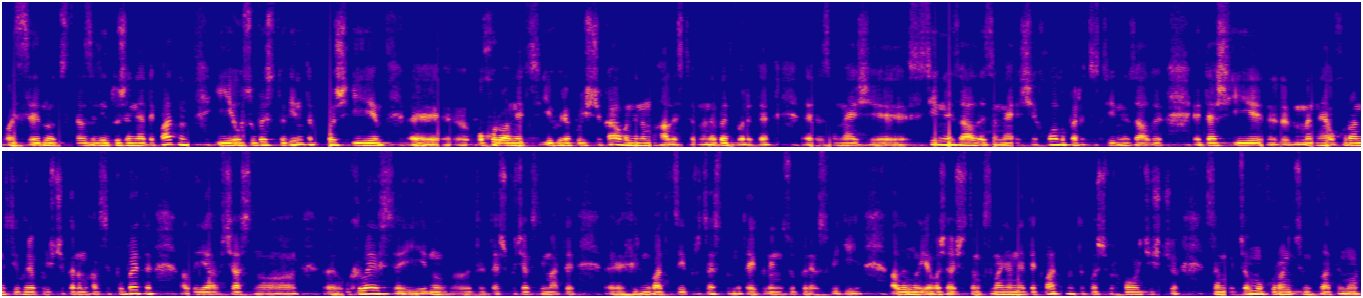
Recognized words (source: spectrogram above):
Ось ну це взагалі дуже неадекватно. І особисто він також і охоронець Ігоря Поліщука. Вони намагалися мене видворити за межі сесійної зали, за межі холу перед сесійною залою. Теж і мене охоронець Ігоря Поліщука намагався побити, але я вчасно ухилився і ну теж почав знімати фільмувати цей процес, тому так якби він зупинив свої дії. Але ну я вважаю, що це максимально неадекватно. Також враховуючи, що саме цьому охоронцю ми платимо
